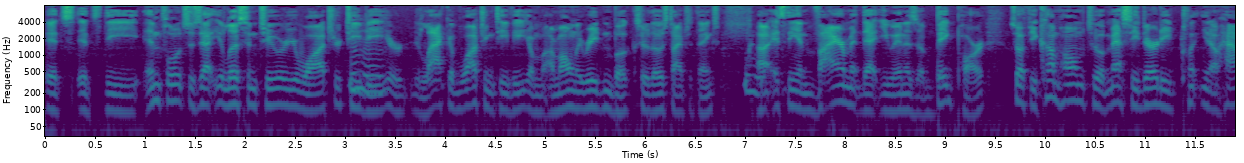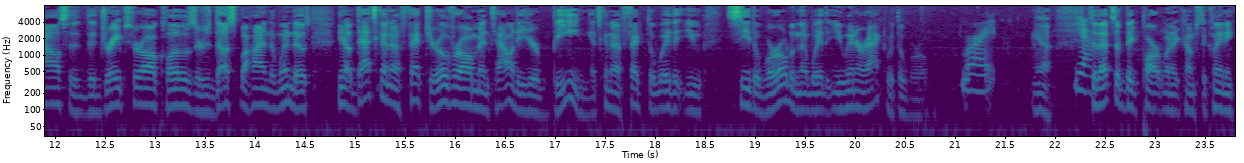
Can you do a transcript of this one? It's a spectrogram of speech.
it's it's the influences that you listen to or you watch or TV or your lack of watching TV. I'm, I'm only reading books or those types of things. Uh, it's the environment that you in is a big part. So if you come home to a messy, dirty, you know, house, the, the drapes are all closed, there's dust behind the windows. You know, that's going to affect your overall mentality, your being. It's going to affect the way that you see the world and the way that you interact with the world. Right. Yeah. Yeah. So that's a big part when it comes to cleaning.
